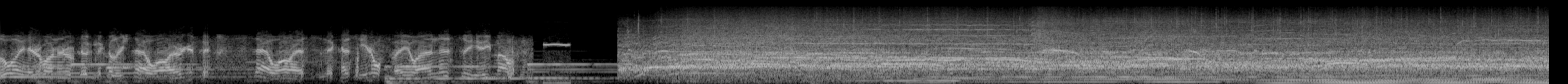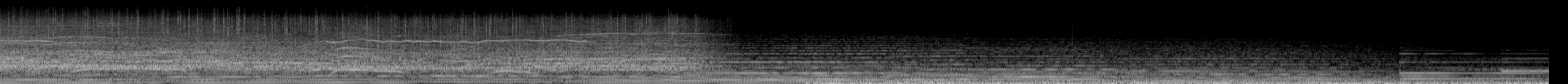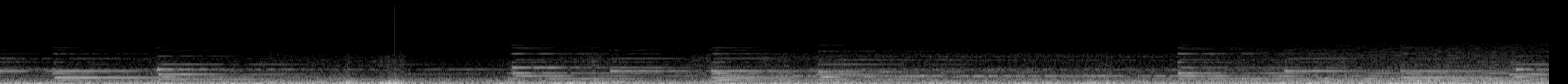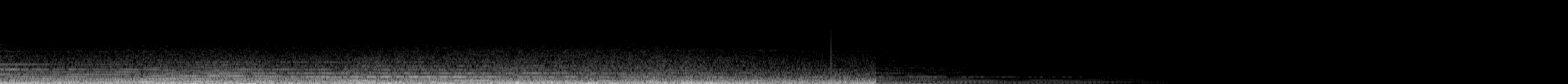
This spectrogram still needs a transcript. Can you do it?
Dolayı hayvanları ötekleşti havalara getirdi. Havalar size kaçıyor, hayvanlar suyu imam.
